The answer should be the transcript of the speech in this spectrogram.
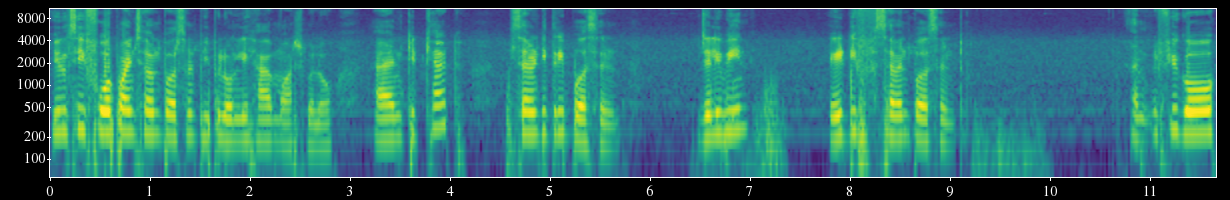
you'll see 4.7% people only have Marshmallow. And KitKat 73%, Jelly Bean 87%, and if you go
